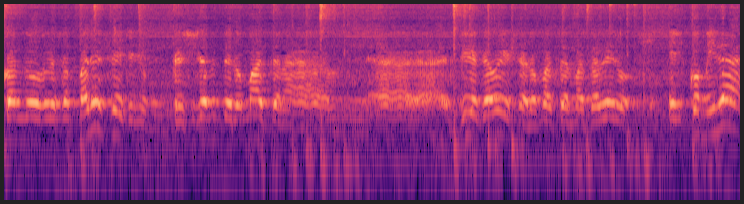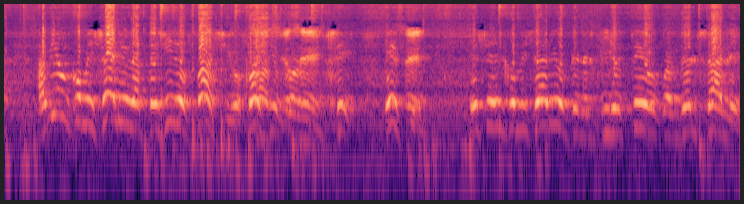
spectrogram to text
cuando desaparece, que precisamente lo matan a, a, a Pibe Cabeza, lo mata el matadero, el comidá, había un comisario de apellido Facio, Facio, Facio, con- sí. ese, Sí. ese es el comisario que en el tiroteo, cuando él sale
